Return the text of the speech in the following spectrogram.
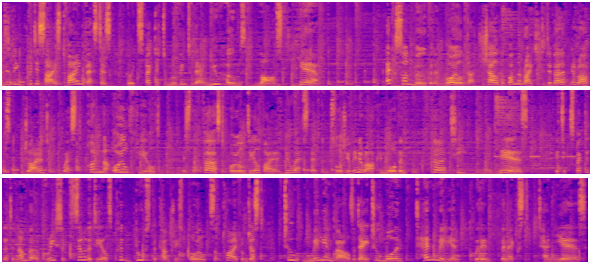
and has been criticised by investors who expected to move into their new homes last year. ExxonMobil and Royal Dutch Shell have won the right to develop Iraq's giant West Qurna oil field. It's the first oil deal by a US-led consortium in Iraq in more than 30 years. It's expected that a number of recent similar deals could boost the country's oil supply from just 2 million barrels a day to more than 10 million within the next 10 years.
